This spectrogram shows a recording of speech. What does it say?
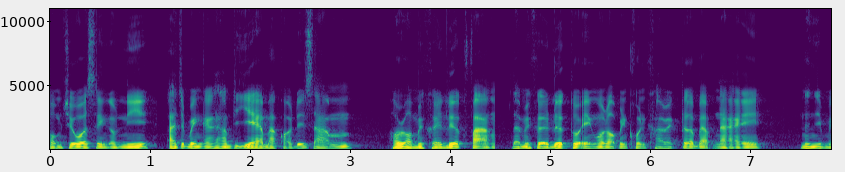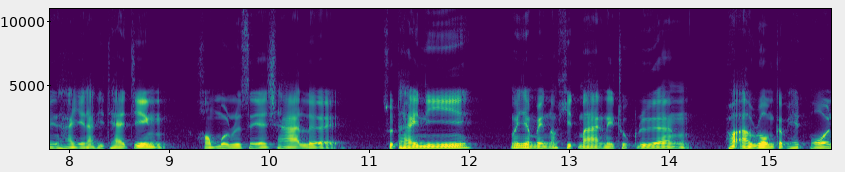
ผมเชื่อว่าสิ่งเหล่านี้ อาจจะเป็นการทำที่แย่มากกว่าด้วยซ้ำเพราะเราไม่เคยเลือกฝั่งและไม่เคยเลือกตัวเองว่าเราเป็นคน character แบบไหน นั่นจึงเป็นหายนะที่แท้จริงของมนุษยชาติเลย สุดท้ายนี้ไม่จำเป็นต้องคิดมากในทุกเรื่อง เพราะอารมณ์กับเหตุผล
